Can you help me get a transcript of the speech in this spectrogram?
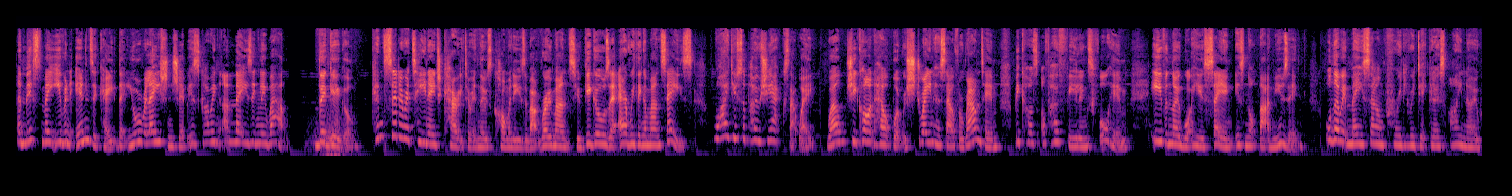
And this may even indicate that your relationship is going amazingly well. The giggle. Consider a teenage character in those comedies about romance who giggles at everything a man says. Why do you suppose she acts that way? Well, she can't help but restrain herself around him because of her feelings for him, even though what he is saying is not that amusing. Although it may sound pretty ridiculous, I know.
